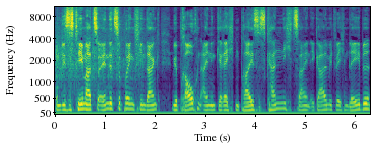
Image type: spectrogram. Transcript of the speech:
um dieses Thema zu Ende zu bringen, vielen Dank. Wir brauchen einen gerechten Preis. Es kann nicht sein, egal mit welchem Label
